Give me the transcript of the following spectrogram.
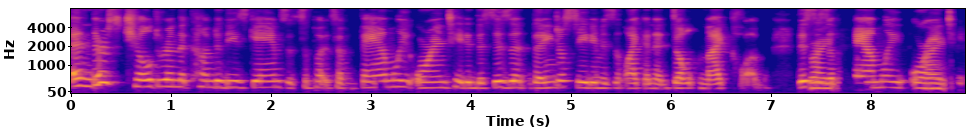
and there's children that come to these games. It's a it's a family orientated. This isn't the Angel Stadium isn't like an adult nightclub. This right. is a family orientated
